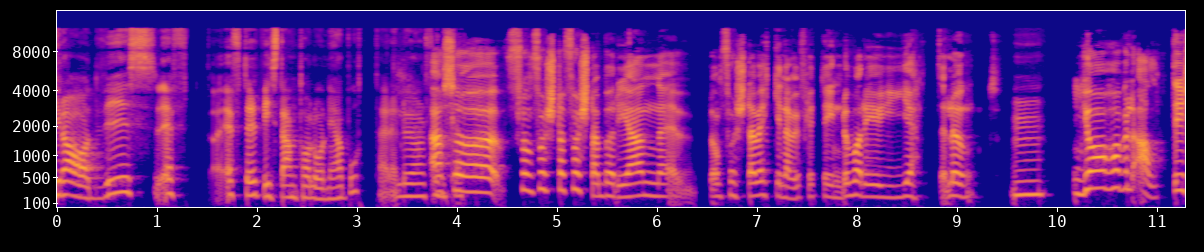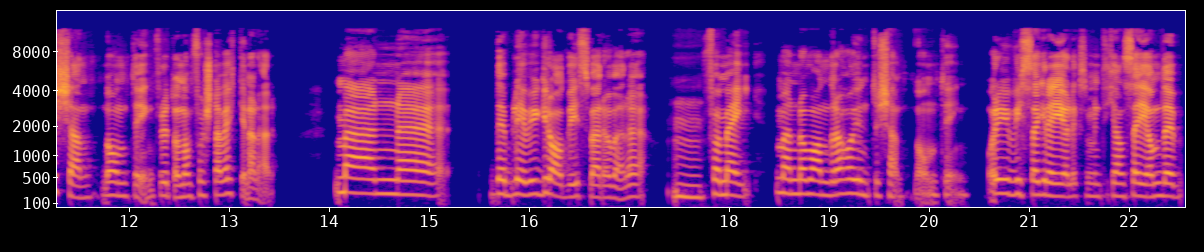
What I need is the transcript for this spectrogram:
gradvis efter efter ett visst antal år ni har bott här? Eller hur alltså, från första, första början, eh, de första veckorna vi flyttade in, då var det ju jättelugnt. Mm. Jag har väl alltid känt någonting, förutom de första veckorna där. Men eh, det blev ju gradvis värre och värre mm. för mig. Men de andra har ju inte känt någonting. Och det är vissa grejer jag liksom inte kan säga om det,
